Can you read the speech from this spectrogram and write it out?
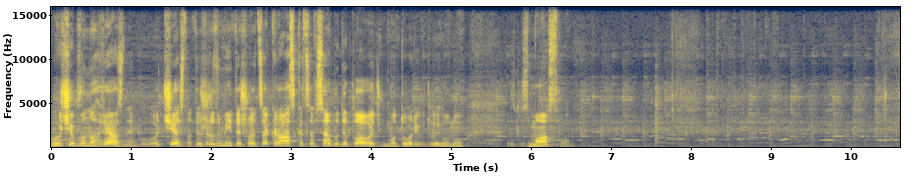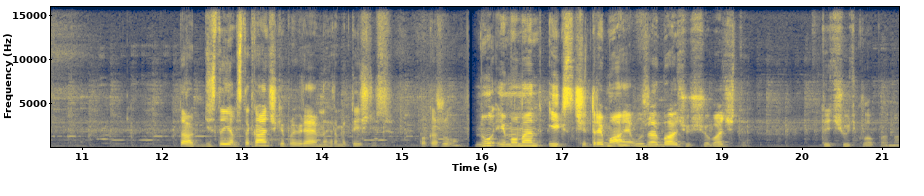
Лучше б воно грязне було, от чесно. Ти ж розумієте, що ця краска, це все буде плавати в моторі, в двигуну з маслом. Так, дістаємо стаканчики, перевіряємо на герметичність. Покажу вам. Ну і момент X чи тримає. Уже бачу, що, бачите, течуть клапана.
